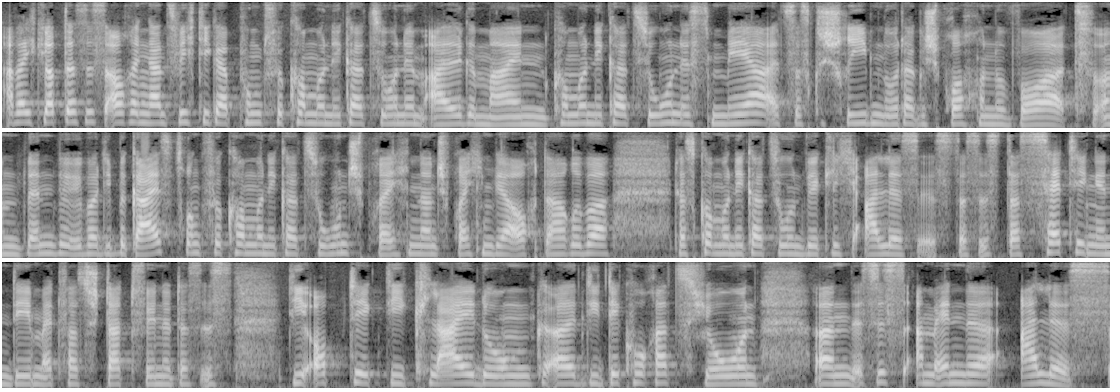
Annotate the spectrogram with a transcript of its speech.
Aber ich glaube, das ist auch ein ganz wichtiger Punkt für Kommunikation im Allgemeinen. Kommunikation ist mehr als das geschriebene oder gesprochene Wort. Und wenn wir über die Begeisterung für Kommunikation sprechen, dann sprechen wir auch darüber, dass Kommunikation wirklich alles ist. Das ist das Setting, in dem etwas stattfindet. Das ist die Optik, die Kleidung, äh, die Dekoration. Es ist am Ende alles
